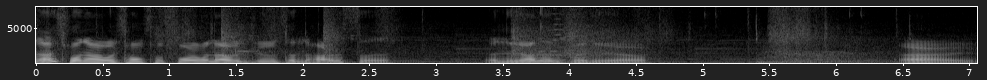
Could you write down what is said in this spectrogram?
That's what I was hoping for when I was using Hartha in the other video. Alright.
